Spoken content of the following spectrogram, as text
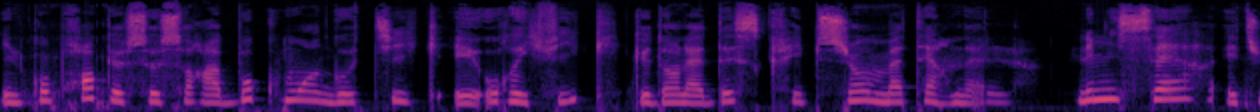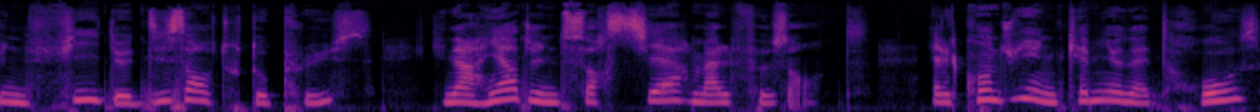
il comprend que ce sera beaucoup moins gothique et horrifique que dans la description maternelle. L'émissaire est une fille de dix ans tout au plus, qui n'a rien d'une sorcière malfaisante. Elle conduit une camionnette rose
